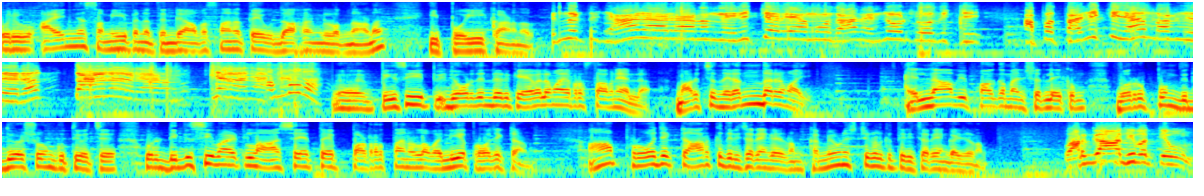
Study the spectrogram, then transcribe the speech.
ഒരു അയഞ്ഞ സമീപനത്തിന്റെ അവസാനത്തെ ഉദാഹരണങ്ങളൊന്നാണ് ഇപ്പോൾ ഈ കാണുന്നത്. എന്നിട്ട് ഞാൻ ആരാണെന്ന് എനിക്കറിയാമോ? താൻ എന്നോട് ചോദിച്ച്. അപ്പൊ തനിക്ക് ഞാൻ പറഞ്ഞു തരാം. താൻ ആരാണെന്ന് പി സി ജോർജിന്റെ ഒരു കേവലമായ പ്രസ്താവനയല്ല. മറിച്ച് നിരന്തരമായി എല്ലാ വിഭാഗം മനുഷ്യരിലേക്കും വെറുപ്പും വിദ്വേഷവും കുത്തിവെച്ച് ഒരു ഡിവിസീവായിട്ടുള്ള ആശയത്തെ പടർത്താനുള്ള വലിയ പ്രോജക്റ്റാണ്. ആ പ്രോജക്റ്റ് ആർക്ക് തിരിച്ചറിയാൻ കഴിയണം? കമ്മ്യൂണിസ്റ്റുകൾക്ക് തിരിച്ചറിയാൻ കഴിയണം. വർഗാധിപത്യവും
